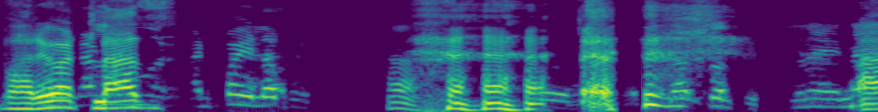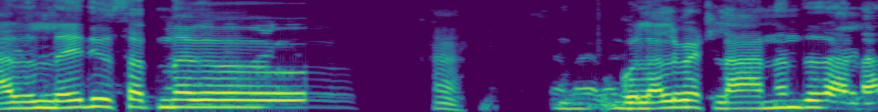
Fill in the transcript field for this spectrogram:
भारी वाटलं आज. आज लय दिवसात हा. गुलाल भेटला आनंद झाला.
